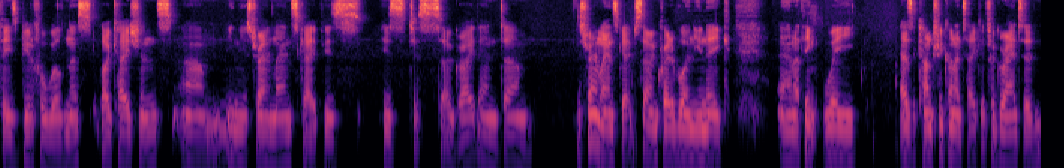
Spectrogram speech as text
these beautiful wilderness locations um, in the Australian landscape is is just so great. And um, the Australian landscape is so incredible and unique. And I think we, as a country, kind of take it for granted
